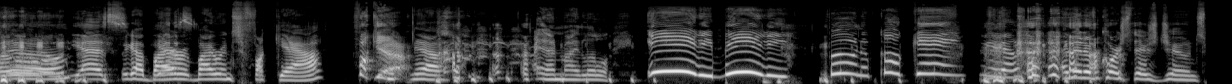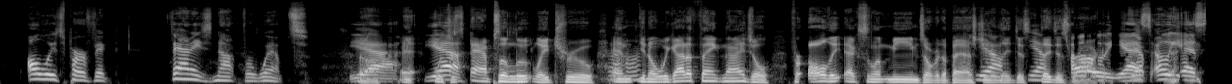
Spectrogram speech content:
Oh, um, yes. We got Byron, Yes. Byron's fuck yeah. Fuck yeah. Yeah. and my little itty bitty spoon of cocaine. Yeah. and then, of course, there's June's always perfect. Fanny's not for wimps. Yeah. Uh, eh, yeah. Which is absolutely true. Uh-huh. And you know, we got to thank Nigel for all the excellent memes over the past Yeah, year. They just yeah. they just rock. Oh yes, oh yes.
